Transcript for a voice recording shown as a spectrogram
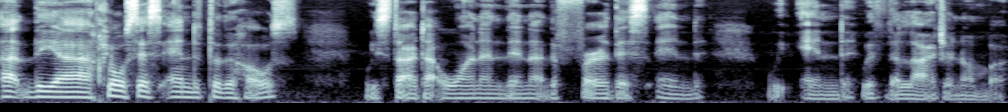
at the uh, closest end to the house, we start at one and then at the furthest end, we end with the larger number.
